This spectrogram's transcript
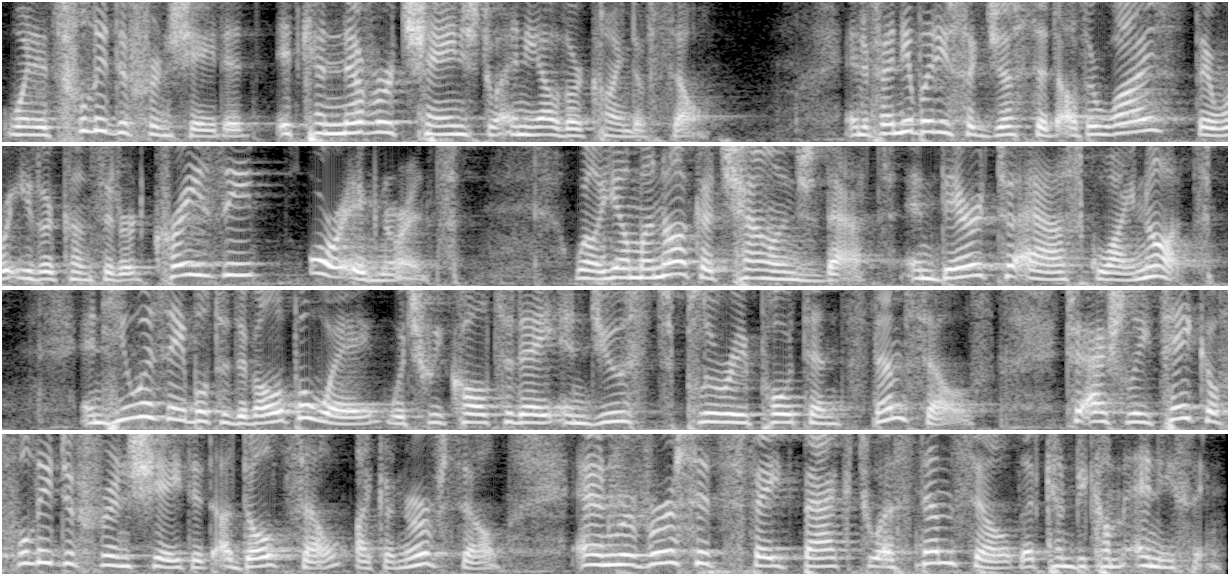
when it's fully differentiated, it can never change to any other kind of cell. And if anybody suggested otherwise, they were either considered crazy or ignorant. Well, Yamanaka challenged that and dared to ask why not. And he was able to develop a way, which we call today induced pluripotent stem cells, to actually take a fully differentiated adult cell, like a nerve cell, and reverse its fate back to a stem cell that can become anything.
